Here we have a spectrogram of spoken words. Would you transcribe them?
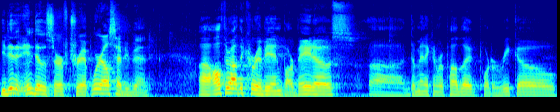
you did an Indo surf trip. Where else have you been? Uh, all throughout the Caribbean, Barbados, uh, Dominican Republic, Puerto Rico.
